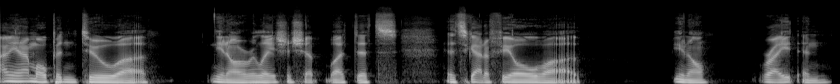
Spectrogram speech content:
I mean, I'm open to, uh, you know, a relationship, but it's, it's got to feel, uh, you know, right and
